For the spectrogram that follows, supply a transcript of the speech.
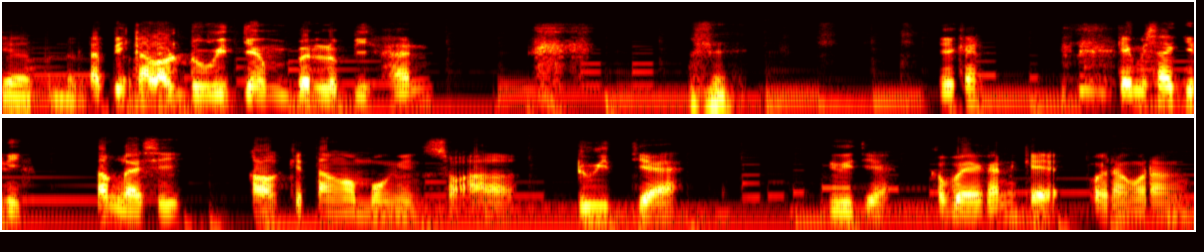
Iya bener Tapi kalau duit yang berlebihan, ya kan? Kayak misalnya gini, tau nggak sih? Kalau kita ngomongin soal duit ya, duit ya. Kebanyakan kayak orang-orang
